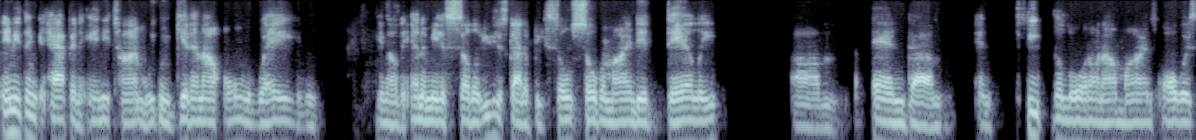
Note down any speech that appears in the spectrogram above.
anything can happen at any time. We can get in our own way and you know, the enemy is subtle. You just got to be so sober minded daily, um, and um, and keep the Lord on our minds always.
